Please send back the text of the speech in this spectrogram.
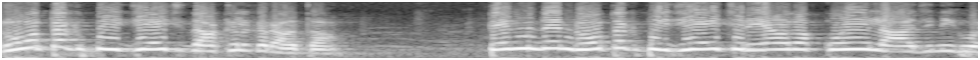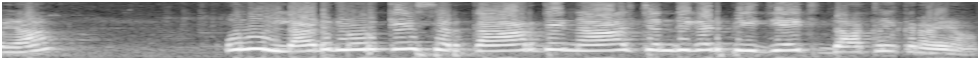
ਰੋਹਤਕ ਪੀਜੀਆਈ ਚ ਦਾਖਲ ਕਰਾਤਾ। ਤਿੰਨ ਦਿਨ ਰੋਹਤਕ ਪੀਜੀਆਈ ਚ ਰਿਹਾ, ਉਹਦਾ ਕੋਈ ਇਲਾਜ ਨਹੀਂ ਹੋਇਆ। ਉਹਨੂੰ ਲੜ ਲੁੜ ਕੇ ਸਰਕਾਰ ਦੇ ਨਾਲ ਚੰਡੀਗੜ੍ਹ ਪੀਜੀਆਈ ਚ ਦਾਖਲ ਕਰਾਇਆ।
